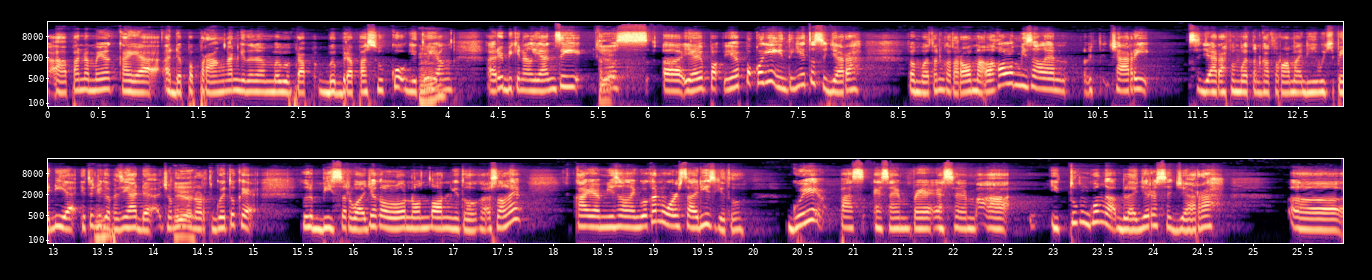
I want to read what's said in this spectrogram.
apa namanya kayak ada peperangan gitu dan beberapa beberapa suku gitu yang akhirnya bikin aliansi. Terus eh, ya po- ya pokoknya intinya itu sejarah pembuatan kota Roma. Lah kalau misalnya cari sejarah pembuatan kota Roma di Wikipedia itu juga pasti ada. Cuma Iya. menurut gue tuh kayak lebih seru aja kalau lo nonton gitu. Soalnya kayak misalnya gue kan war studies gitu gue pas SMP SMA itu gue nggak belajar sejarah eh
